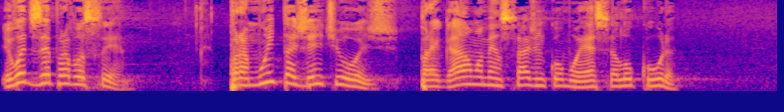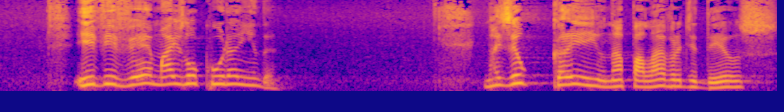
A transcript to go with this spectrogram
Eu vou dizer para você, para muita gente hoje, pregar uma mensagem como essa é loucura. E viver é mais loucura ainda. Mas eu creio na palavra de Deus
